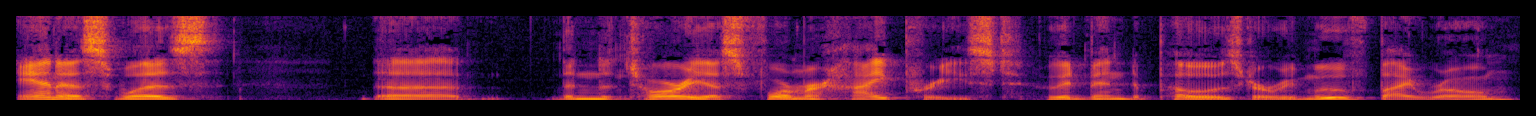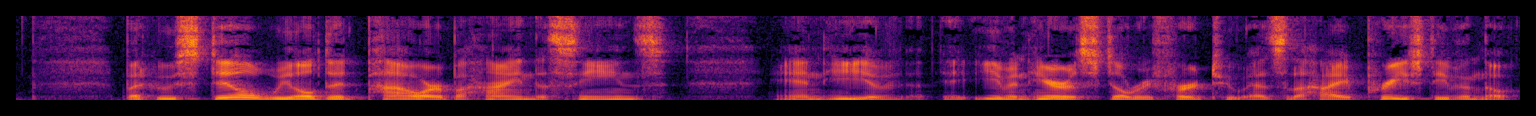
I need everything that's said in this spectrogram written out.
Annas was the, the notorious former high priest who had been deposed or removed by Rome, but who still wielded power behind the scenes. And he, even here, is still referred to as the high priest, even though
